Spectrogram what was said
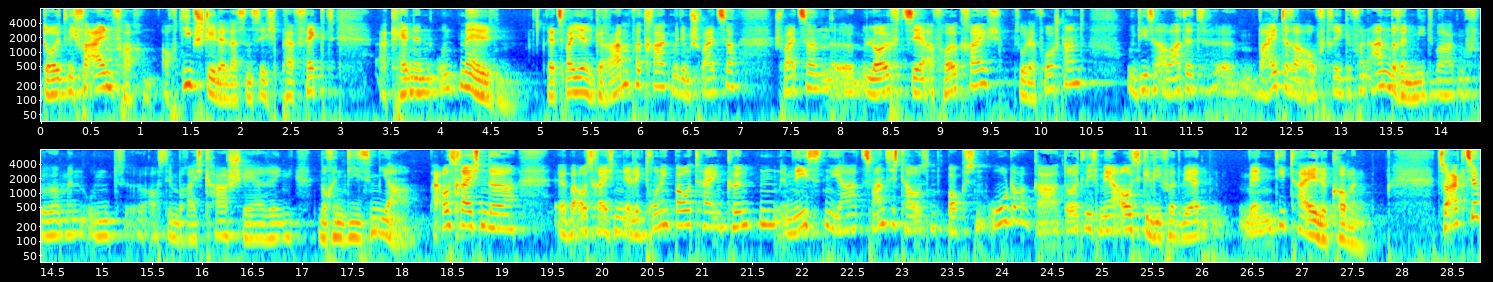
deutlich vereinfachen. Auch Diebstähle lassen sich perfekt erkennen und melden. Der zweijährige Rahmenvertrag mit dem Schweizer Schweizern äh, läuft sehr erfolgreich, so der Vorstand, und dieser erwartet äh, weitere Aufträge von anderen Mietwagenfirmen und äh, aus dem Bereich Carsharing noch in diesem Jahr. Bei, ausreichender, äh, bei ausreichenden Elektronikbauteilen könnten im nächsten Jahr 20.000 Boxen oder gar deutlich mehr ausgeliefert werden, wenn die Teile kommen. Zur Aktie.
